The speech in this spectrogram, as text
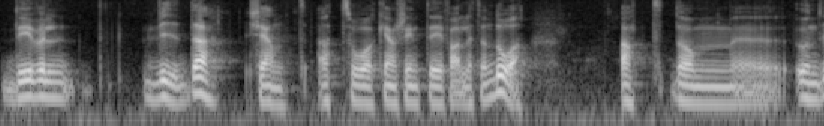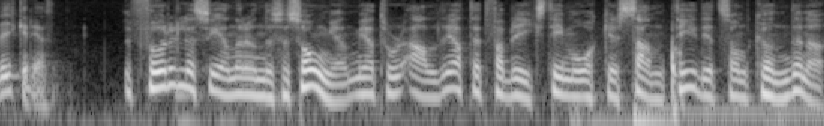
det är väl vida känt att så kanske inte är fallet ändå. Att de eh, undviker det förr eller senare under säsongen. Men jag tror aldrig att ett fabriksteam åker samtidigt som kunderna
